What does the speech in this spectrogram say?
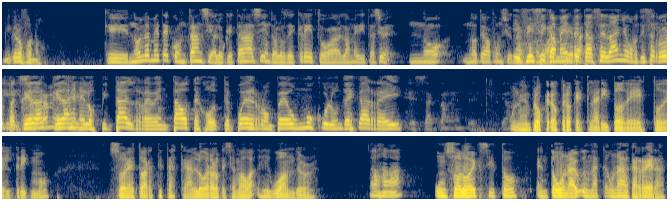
Micrófono. Que no le metes constancia a lo que estás haciendo, a los decretos, a las meditaciones, no, no te va a funcionar. Y físicamente te hace daño, como te dice Roberta, quedas, quedas en el hospital reventado, te, te puedes romper un músculo, un desgarre ahí. Exactamente. Un ejemplo creo, creo que es clarito de esto del ritmo son estos artistas que han logrado lo que se llama Wonder. Ajá. Un solo éxito en toda una, una, una carrera,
